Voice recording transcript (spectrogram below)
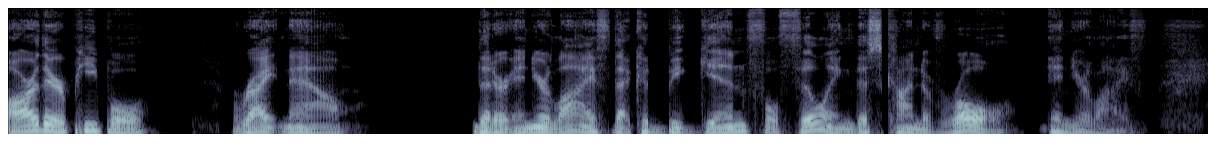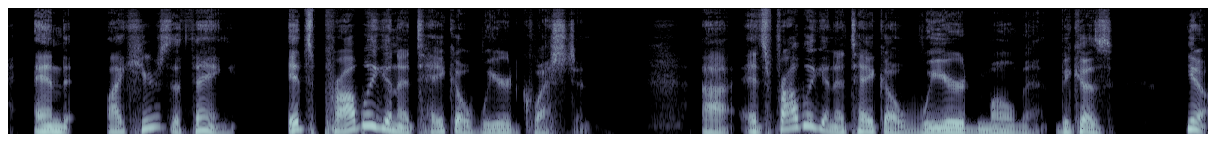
are there people right now that are in your life that could begin fulfilling this kind of role in your life? And like, here's the thing it's probably going to take a weird question. Uh, it's probably going to take a weird moment because, you know,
